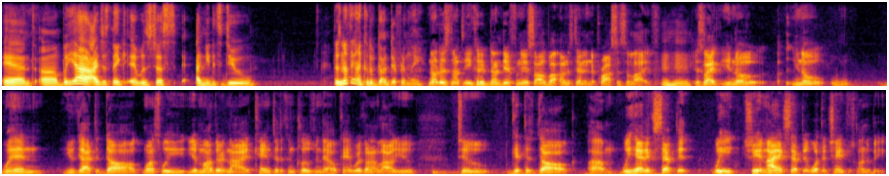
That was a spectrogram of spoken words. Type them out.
And uh, but yeah, I just think it was just I needed to do. There's nothing I could have done differently. No, there's nothing you could have done differently. It's all about understanding the process of life. Mm-hmm. It's like you know, you know, when you got the dog. Once we, your mother and I, came to the conclusion that okay, we're going to allow you to get this dog. Um, we had accepted. We, she and I accepted what the change was going to be,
